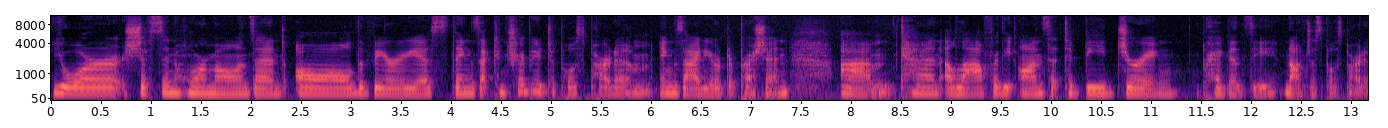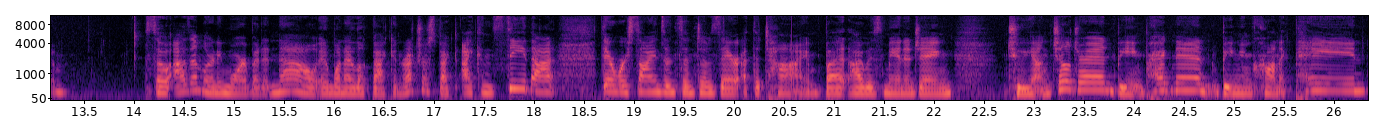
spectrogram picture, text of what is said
Your shifts in hormones and all the various things that contribute to postpartum anxiety or depression um, can allow for the onset to be during pregnancy, not just postpartum. So, as I'm learning more about it now, and when I look back in retrospect, I can see that there were signs and symptoms there at the time, but I was managing two young children, being pregnant, being in chronic pain,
